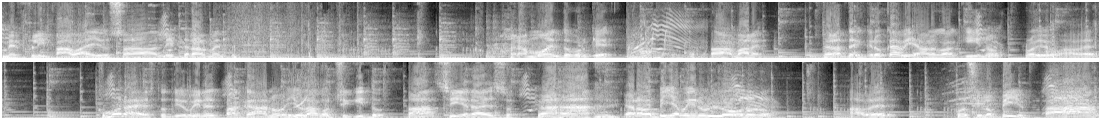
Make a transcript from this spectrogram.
Me flipaba, eh, o sea, literalmente. Espera un momento, porque... Ah, vale. Espérate, creo que había algo aquí, ¿no? Rollo, a ver ¿Cómo era esto, tío? Vienes para acá, ¿no? Yo lo hago chiquito Ah, sí, era eso. Y ahora lo pillaba y era un logro, ¿no? A ver Pues si lo pillo Ajá.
